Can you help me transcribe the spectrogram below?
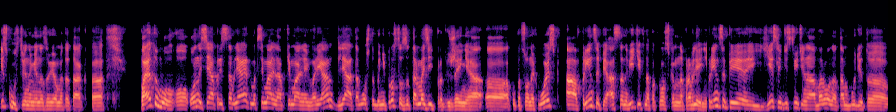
искусственными, назовем это так. Э, Поэтому он из себя представляет максимально оптимальный вариант для того, чтобы не просто затормозить продвижение э, оккупационных войск, а в принципе остановить их на Покровском направлении. В принципе, если действительно оборона там будет э,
